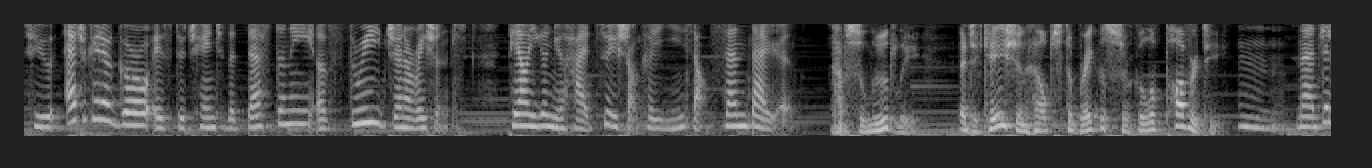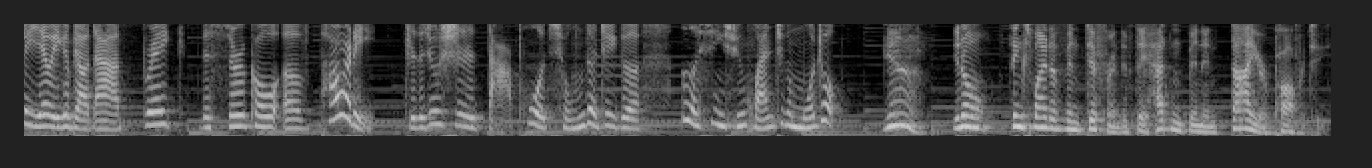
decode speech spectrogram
To educate a girl is to change the destiny of three generations。 培养一个女孩最少可以影响三代人。 Absolutely. Education helps to break the circle of poverty. 那这里也有一个表达，break the circle of poverty，指的就是打破穷的这个恶性循环，这个魔咒。 Yeah. You know, things might have been different if they hadn't been in dire poverty.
